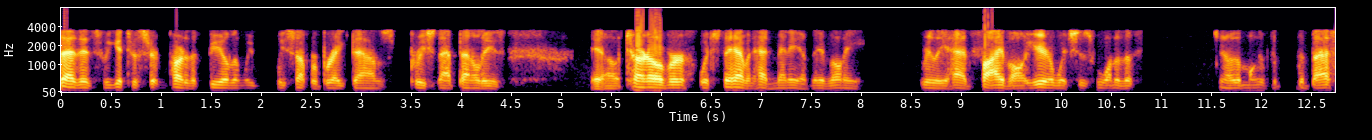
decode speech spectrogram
said as we get to a certain part of the field and we we suffer breakdowns, pre-snap penalties, you know, turnover, which they haven't had many of. They've only really had five all year, which is one of the you know among the, the best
